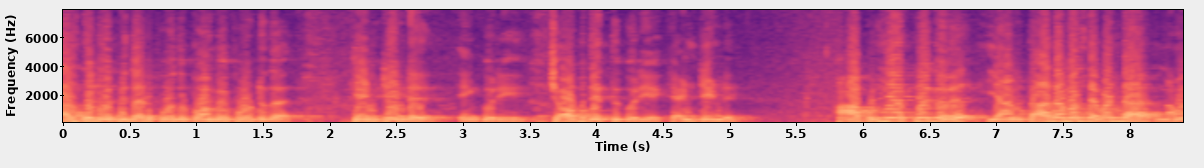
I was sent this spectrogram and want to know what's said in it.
ಅಲ್ತಡ್ದು ಪಿದಾಡ್ ಪೋದು ಬಾಂಬೆ ಪೋಟದ ಕ್ಯಾಂಟೀನ್ ಎಂಕೊರಿ ಜಾಬ್ ದೆತ್ತು ಕೊರಿಯ ಕ್ಯಾಂಟೀನ್ ಆ ಪುಣ್ಯಾತ್ಮಗ ಯಾನ್ ದಾದ ಮಲ್ತೆ ಬಂಡ ನಮ್ಮ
